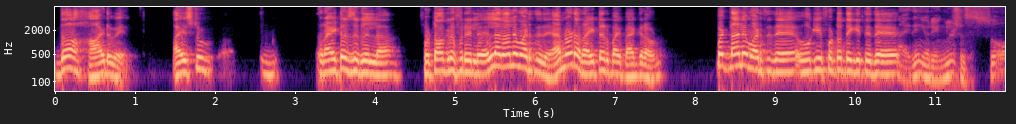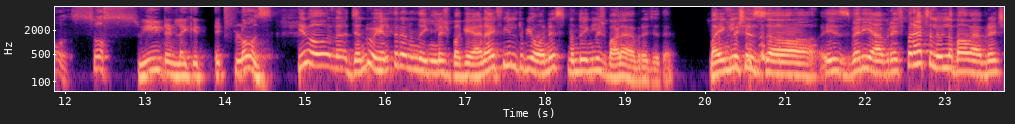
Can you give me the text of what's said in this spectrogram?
the hard way I to writers ಇರಲಿಲ್ಲ ಫೋಟೋಗ್ರಫರ್ ಇರಲಿಲ್ಲ ಎಲ್ಲ ನಾನೇ ಮಾಡ್ತಿದ್ದೆ. I am not a writer by background but ನಾನೇ ಮಾಡ್ತಿದ್ದೆ ಹೋಗಿ ಫೋಟೋ ತೆಗಿತಿದ್ದೆ. I think your English is so so sweet and like it it flows ಏನೋ ಜನರು ಹೇಳ್ತಾರೆ ನಂದು ಇಂಗ್ಲಿಷ್ ಬಗ್ಗೆ and I feel to be honest ನಂದು ಇಂಗ್ಲಿಷ್ ಬಹಳ ಆವರೇಜ್ ಇದೆ. My English is is very average perhaps a ಲಿಲ್ above average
